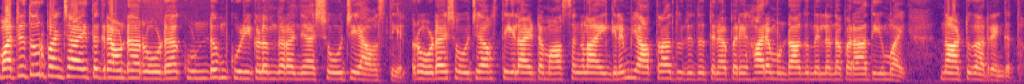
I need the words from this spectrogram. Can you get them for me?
മറ്റത്തൂർ പഞ്ചായത്ത് ഗ്രൗണ്ട് റോഡ് കുണ്ടും കുഴികളും നിറഞ്ഞ ശോചയാവസ്ഥയിൽ. റോഡ് ശോചയാവസ്ഥയിലായിട്ട് മാസങ്ങളായെങ്കിലും യാത്രാ ദുരിതത്തിന് പരിഹാരമുണ്ടാകുന്നില്ലെന്ന പരാതിയുമായി നാട്ടുകാർ രംഗത്ത്.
